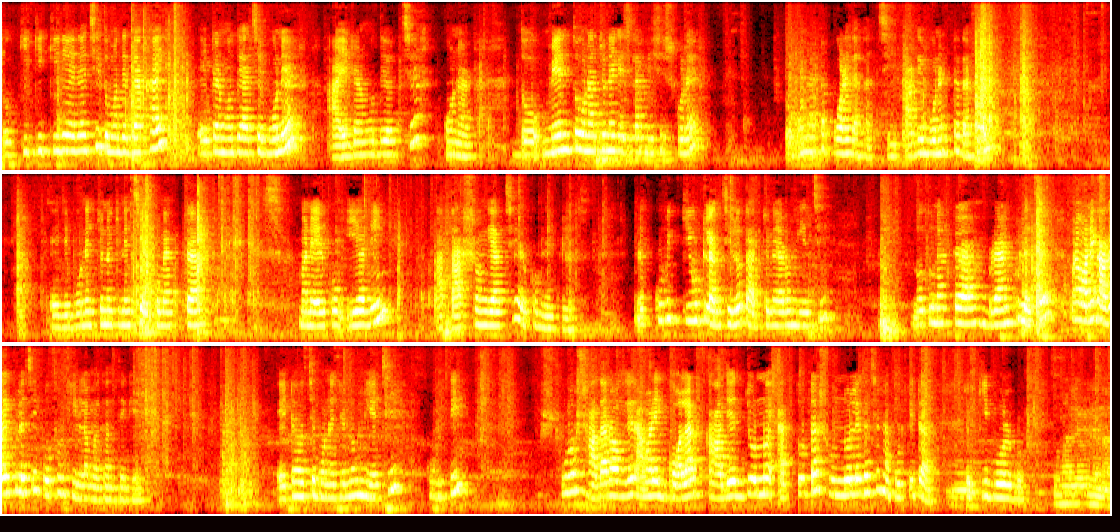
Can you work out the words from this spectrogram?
তো কি কি কিনে এনেছি তোমাদের দেখাই। এটার মধ্যে আছে বোনের আর এটার মধ্যে হচ্ছে ওনার। তো মেন তো ওনার জন্য গেছিলাম বিশেষ করে। তো ওনারটা পরে দেখাচ্ছি। আগে বোনেরটা দেখাই এই যে বোনের জন্য কিনেছি এরকম একটা মানে এরকম ইয়াররিং, আর তার সঙ্গে আছে এরকম নেকলেস। মানে খুবই কিউট লাগছিল, তার জন্য আরও নিয়েছি। নতুন একটা ব্র্যান্ড খুলেছে মানে অনেক আগে খুলেছি, প্রথম কিনলাম ওইখান থেকে। এটা হচ্ছে বোনের জন্য নিয়েছি কুর্তি। পুরো সাদা রঙের, আমার এই গলার কাজের জন্য এতটা সুন্দর লেগেছে না কুর্তিটা কি বলব। তোমার লেভেলে না?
